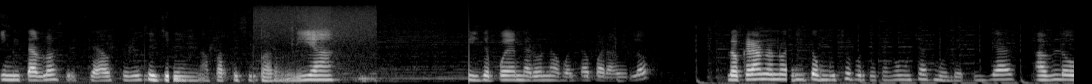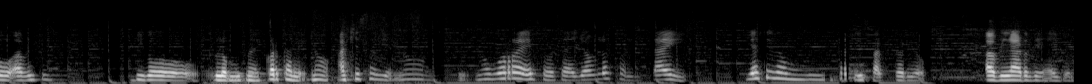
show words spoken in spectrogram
invitarlos este, a ustedes si quieren a participar un día y se pueden dar una vuelta para verlo. Lo crean o no edito mucho porque tengo muchas muletillas. Hablo a veces digo lo mismo de córtale, no, aquí está bien, no, este, no borra eso, o sea, yo hablo solita y, y ha sido muy satisfactorio hablar de ellos.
